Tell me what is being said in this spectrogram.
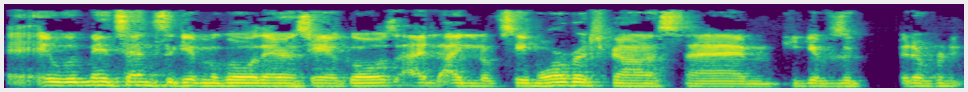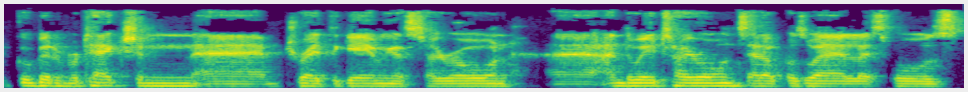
it would make sense to give him a go there and see how it goes. I'd, I'd love to see more of it. To be honest, um, he gives a bit of good bit of protection um, throughout the game against Tyrone, uh, and the way Tyrone set up as well. I suppose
